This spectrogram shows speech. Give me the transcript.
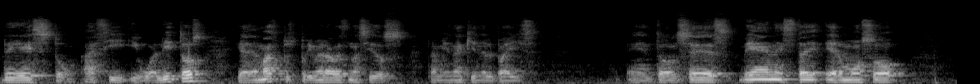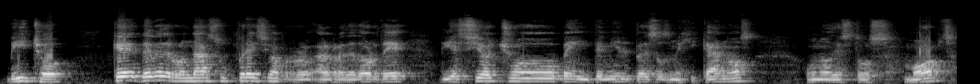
de esto, así igualitos. Y además, pues primera vez nacidos también aquí en el país. Entonces, vean este hermoso bicho que debe de rondar su precio alrededor de 18, 20 mil pesos mexicanos. Uno de estos mobs.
